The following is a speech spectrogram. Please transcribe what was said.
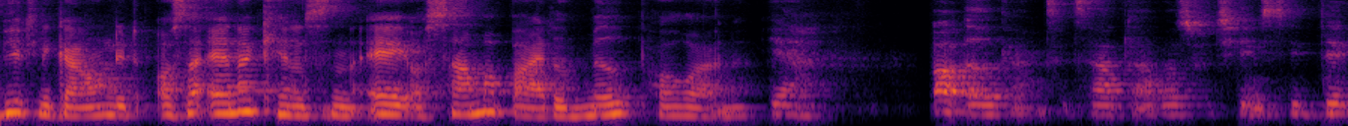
virkelig gavnligt. Og så anerkendelsen af og samarbejdet med pårørende. ja. Og adgang til tabt arbejdsfortjeneste i den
